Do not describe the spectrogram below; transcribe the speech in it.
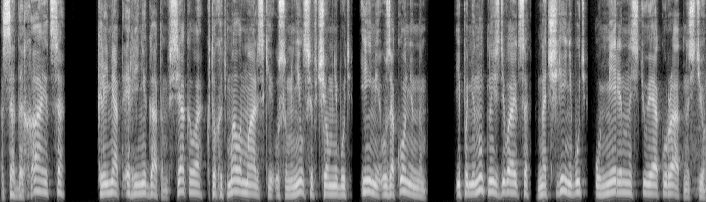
задыхается клеймят ренегатом всякого, кто хоть мало-мальски усомнился в чем-нибудь ими узаконенным и поминутно издеваются над чьей-нибудь умеренностью и аккуратностью.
